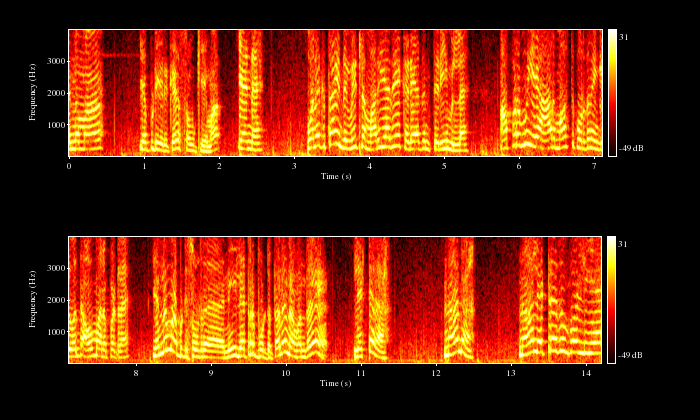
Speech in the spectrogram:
என்னம்மா எப்படி இருக்க சௌக்கியமா? என்ன? உனக்கு தான் இந்த வீட்ல மரியாதையே கிடையாதுன்னு தெரியுமில்ல? அப்புறமும் ஏன் ஆறு மாசத்துக்கு ஒரு இங்க வந்து அவமானப்படுற? என்னம்மா அப்படி சொல்ற? நீ லெட்டர் போட்டு தானே நான் வந்தேன். லெட்டரா நானா? நான் லெட்டர் எதுவும் போடலையே.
